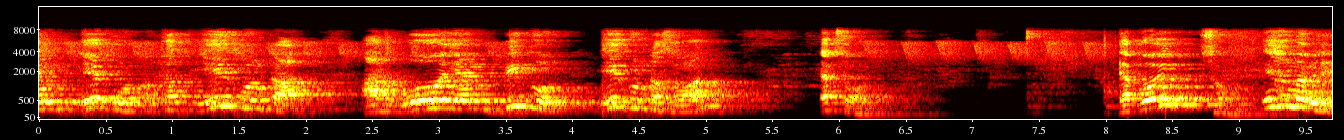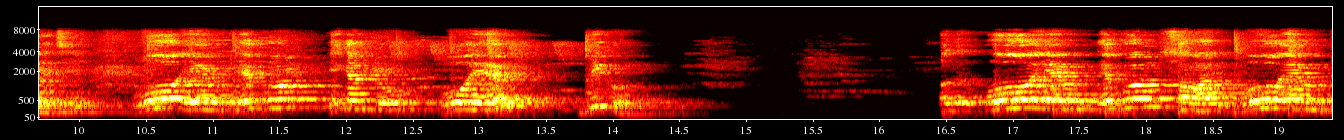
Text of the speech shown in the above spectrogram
এম এ কোণ, অর্থাৎ এ কোণটা আর ও এম বি কোণ, এ কোণটা সমান এক সমান। একই সমান। এই জন্য আমি লিখেছি ও এম এ কোণ equal to O M B অতএব ও এম এ সমান, ও এম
